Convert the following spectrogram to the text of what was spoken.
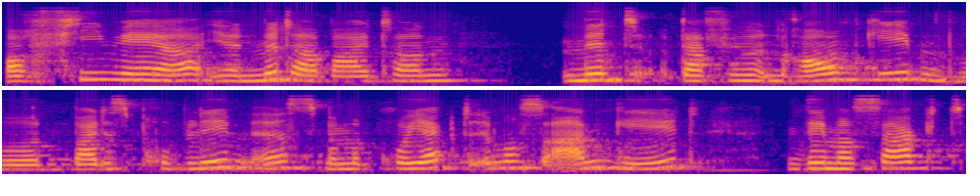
auch viel mehr ihren Mitarbeitern mit dafür einen Raum geben würden. Weil das Problem ist, wenn man Projekte immer so angeht, indem man sagt,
